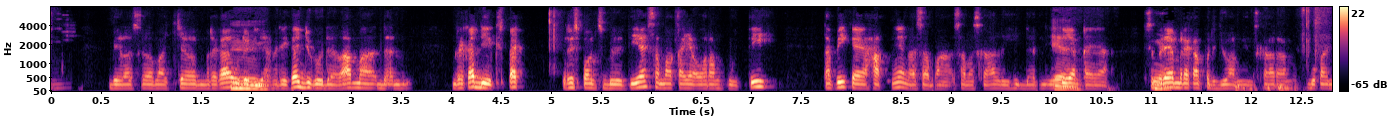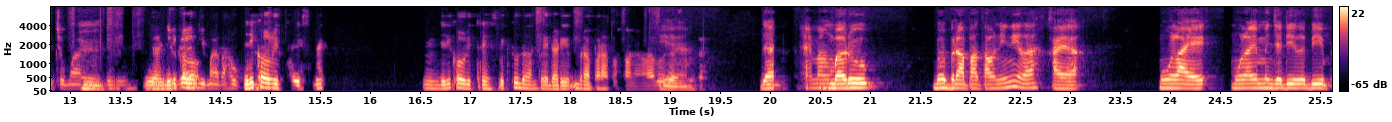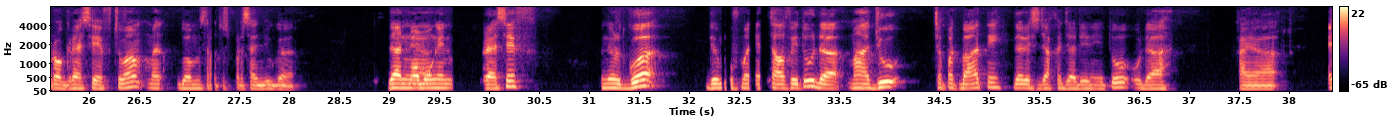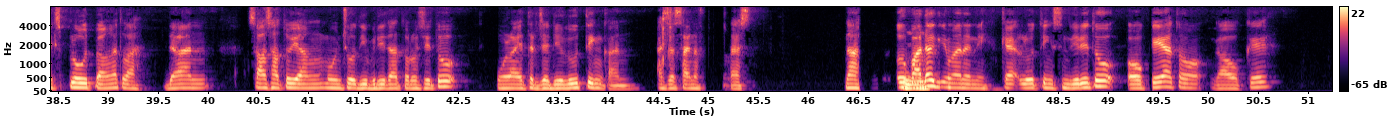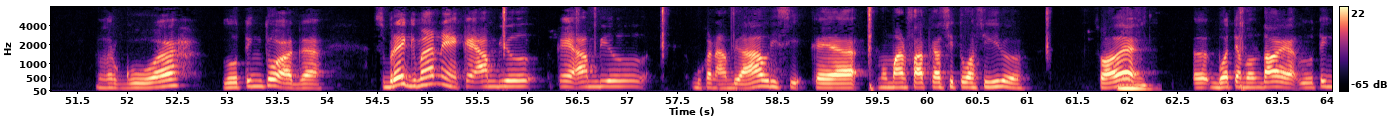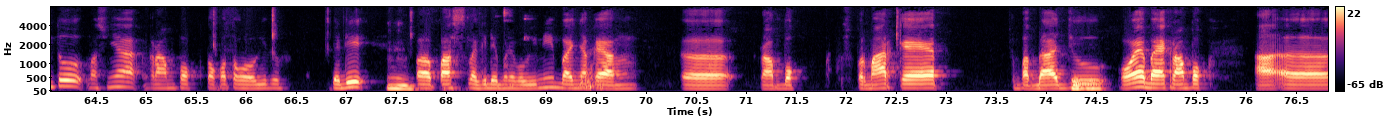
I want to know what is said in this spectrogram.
bela segala macam mereka hmm. udah di hmm. Amerika juga udah lama dan mereka di expect responsibility-nya sama kayak orang putih tapi kayak haknya nggak sama sama sekali dan yeah. itu yang kayak sebenarnya yeah. mereka perjuangin sekarang bukan cuma hmm. gitu. Ya, jadi kalau di mata hukum. Jadi kalau di trace back hmm, jadi kalau di trace back tuh udah sampai dari berapa ratus tahun yang lalu yeah. dan emang baru beberapa tahun inilah kayak mulai mulai menjadi lebih progresif cuma belum 100% juga dan yeah. ngomongin progresif menurut gue the movement itself itu udah maju cepet banget nih dari sejak kejadian itu udah kayak explode banget lah dan salah satu yang muncul di berita terus itu mulai terjadi looting kan as a sign of protest nah lu hmm. pada gimana nih kayak looting sendiri tuh oke okay atau gak oke okay? menurut gua looting tuh agak sebenarnya gimana ya kayak ambil kayak ambil bukan ambil alih sih kayak memanfaatkan situasi gitu soalnya hmm. uh, buat yang belum tahu ya looting tuh maksudnya ngerampok toko-toko gitu jadi hmm. uh, pas lagi demo-demo ini banyak yang uh, rampok supermarket tempat baju hmm. pokoknya banyak rampok uh, uh,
